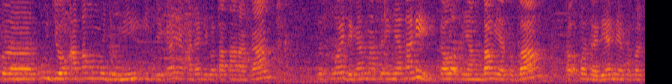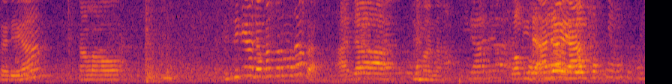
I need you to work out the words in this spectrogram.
berkunjung atau mengunjungi IJK yang ada di kota Tarakan sesuai dengan materinya tadi. Kalau yang bank ya ke bank, kalau pegadaian ya ke pegadaian. Kalau di sini ada pasar modal nggak? Ada. Di mana? Tidak ada. Tidak ada ya. Kelompoknya maksudnya.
